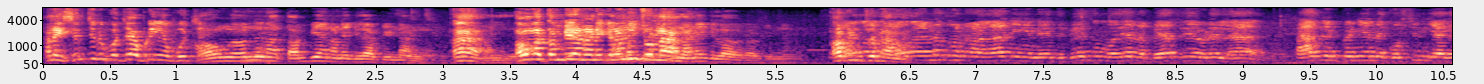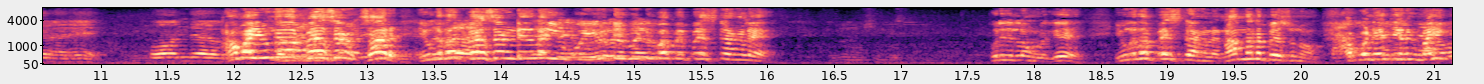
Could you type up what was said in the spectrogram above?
அன்னைக்கு சிரிச்சுட்டு போச்சு? அப்படிங்க போச்சு. அவங்க வந்து நான் தம்பியா நினைக்கல அப்படின்னாங்க. அவங்க தம்பியா நினைக்கலன்னு சொன்னாங்க. நான் நினைக்கல அவர் அப்படின்னாங்க. அப்படின்னு சொன்னாங்க. என்ன சொல்றாங்க நீங்க நேத்து பேசும்போதே என்ன பேசவே விடல. டார்கெட் பண்ணி என்ன கொஸ்டின் கேக்குறாரு. ஆமா இவங்க தான் பேச சார் இவங்க தான் பேச வேண்டியதுல இப்போ யூடியூப் யூடியூபா போய் பேசிட்டாங்களே. புரியுதுல்ல உங்களுக்கு? இவங்க தான் பேசிட்டாங்களே நான் தானே பேசணும். அப்ப நேத்து எனக்கு மைக்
